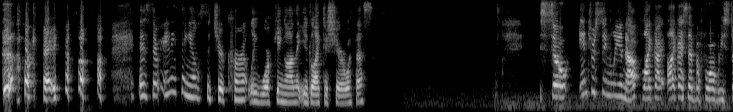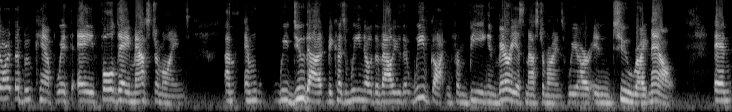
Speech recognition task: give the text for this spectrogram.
okay. Is there anything else that you're currently working on that you'd like to share with us? So interestingly enough, like I like I said before, we start the boot camp with a full day mastermind, um, and we do that because we know the value that we've gotten from being in various masterminds. We are in two right now, and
